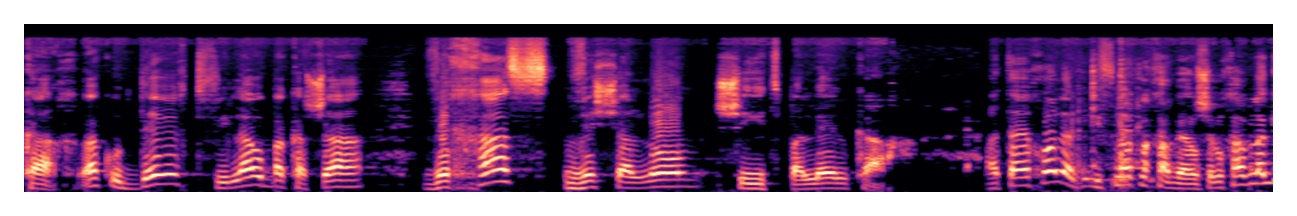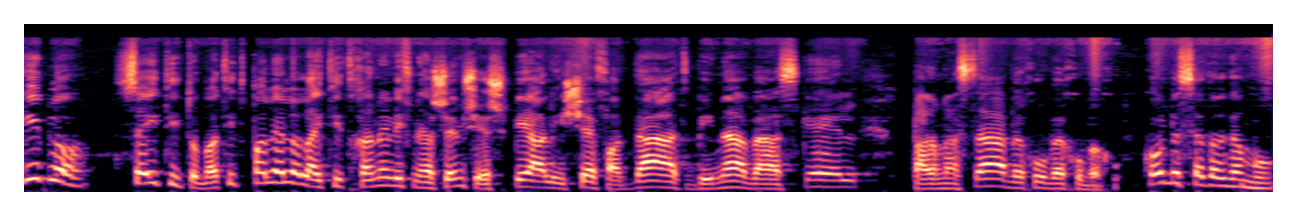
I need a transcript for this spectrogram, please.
כך, רק הוא דרך תפילה ובקשה, וחס ושלום שיתפלל כך. אתה יכול לפנות לחבר שלך ולהגיד לו, עשה איתי טובה, תתפלל עליי, תתחנן לפני השם שישפיע עלי שפע דעת, בינה והשכל, פרנסה וכו' וכו' וכו'. הכל בסדר גמור.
